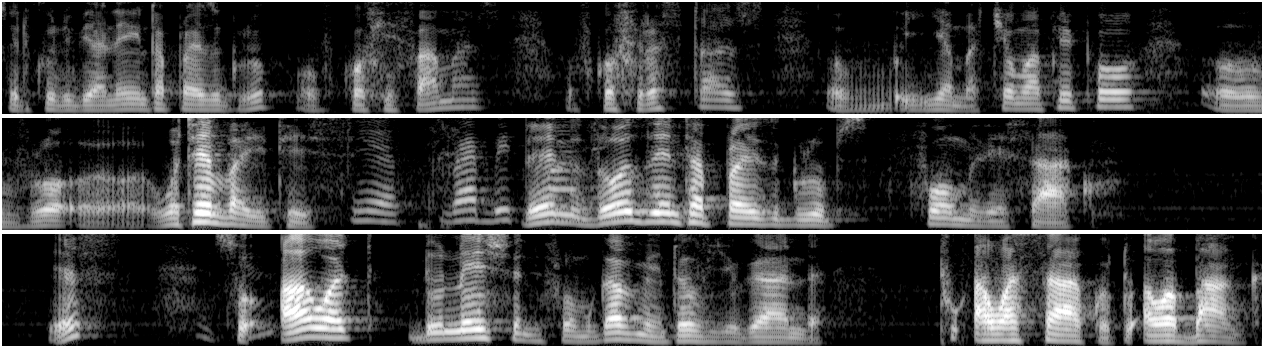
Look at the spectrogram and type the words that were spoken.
So it could be an enterprise group of coffee farmers, of coffee roasters, of nyama choma people, of uh, whatever it is. Yes. Rabbit. Then farming. those enterprise groups form the circle. Yes? So our donation from government of Uganda to our circle, to our bank,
